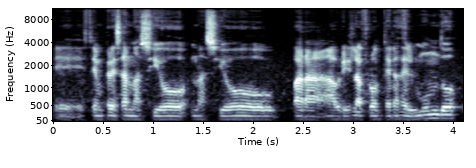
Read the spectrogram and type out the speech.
Eh, esta empresa nació, nació para abrir las fronteras del mundo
